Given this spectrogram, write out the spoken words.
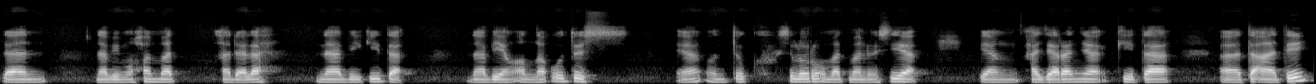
dan Nabi Muhammad adalah nabi kita, nabi yang Allah utus ya untuk seluruh umat manusia yang ajarannya kita uh, taati.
